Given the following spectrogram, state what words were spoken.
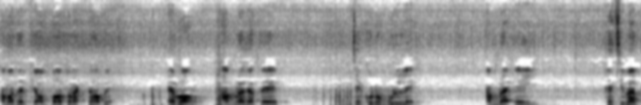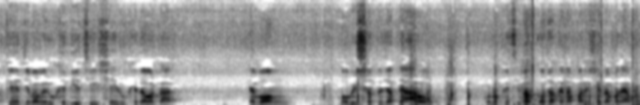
আমাদেরকে অব্যাহত রাখতে হবে এবং আমরা যাতে যে কোনো মূল্যে আমরা এই ফেসিবাদকে যেভাবে রুখে দিয়েছি, সেই রুখে দেওয়াটা এবং ভবিষ্যতে যাতে আরও কোনো ফেসিবাদ গজাতে না পারে, সে ব্যাপারে আমরা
